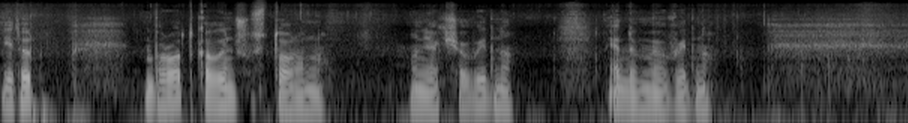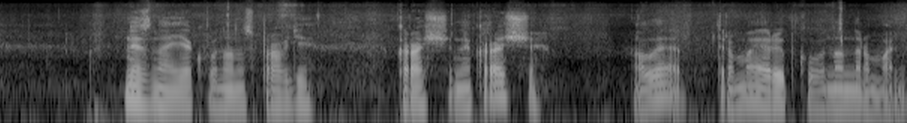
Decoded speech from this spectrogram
І тут бородка в іншу сторону. Вон, якщо видно, я думаю, видно. Не знаю, як воно насправді краще, не краще, але тримає рибку вона нормально.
